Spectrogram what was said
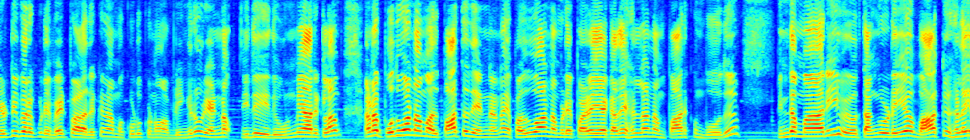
வெற்றி பெறக்கூடிய வேட்பாளருக்கு நம்ம கொடுக்கணும் அப்படிங்கிற ஒரு எண்ணம். இது இது உண்மையாக இருக்கலாம். ஆனால் பொதுவாக நம்ம அது பார்த்தது என்னென்னா பொதுவாக நம்முடைய பழைய கதை கதைகள்லாம் நம்ம பார்க்கும்போது இந்த மாதிரி தங்களுடைய வாக்குகளை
